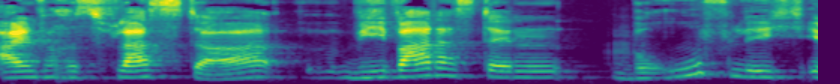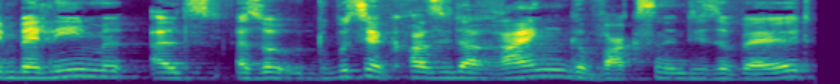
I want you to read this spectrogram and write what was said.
einfaches Pflaster. Wie war das denn beruflich in Berlin als, also du bist ja quasi da reingewachsen in diese Welt.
